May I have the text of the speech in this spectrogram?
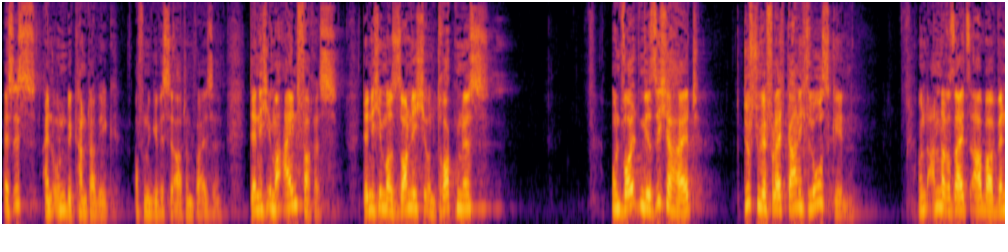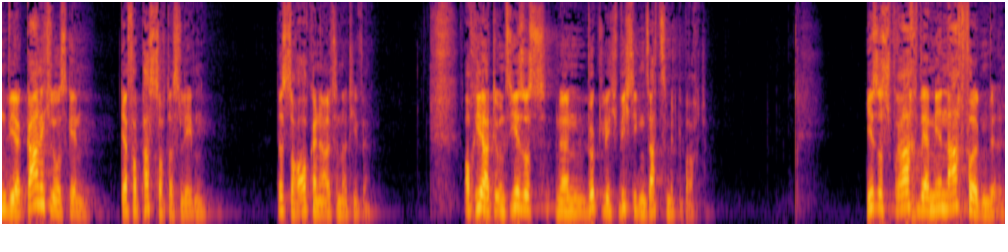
Es ist ein unbekannter Weg auf eine gewisse Art und Weise, der nicht immer einfach ist, der nicht immer sonnig und trocken ist, und wollten wir Sicherheit, dürften wir vielleicht gar nicht losgehen. Und andererseits aber, wenn wir gar nicht losgehen, der verpasst doch das Leben. Das ist doch auch keine Alternative. Auch hier hatte uns Jesus einen wirklich wichtigen Satz mitgebracht. Jesus sprach, wer mir nachfolgen will,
